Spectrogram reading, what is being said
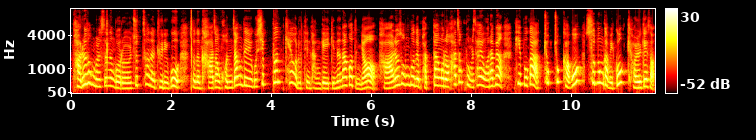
발효 성분을 쓰는 거를 추천을 드리고 저는 가장 권장드리고 싶은 케어 루틴 단계이기는 하거든요. 발효 성분을 바탕으로 화장품을 사용을 하면 피부가 촉촉하고 수분감 있고 결개선,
